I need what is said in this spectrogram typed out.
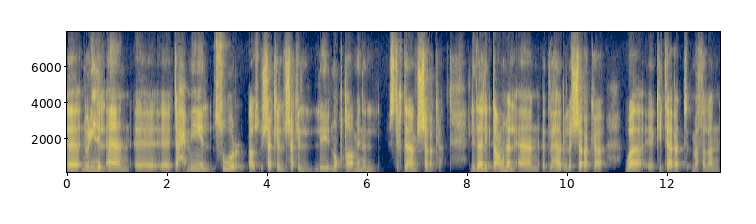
آه، نريد الآن آه، تحميل صور شكل شكل لنقطة من استخدام الشبكة. لذلك دعونا الآن الذهاب إلى الشبكة وكتابة مثلا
